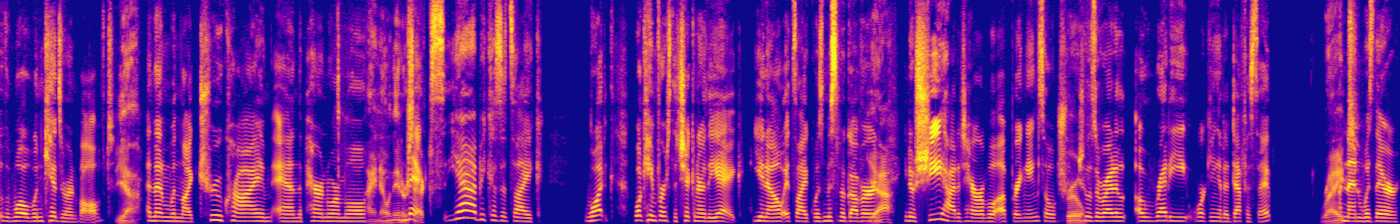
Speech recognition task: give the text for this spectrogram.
well, when kids are involved. Yeah. And then when like true crime and the paranormal I know, and they intersect. mix. Yeah, because it's like what what came first, the chicken or the egg? You know, it's like was Miss McGovern, Yeah. you know, she had a terrible upbringing, so True. she was already already working at a deficit. Right. And then was there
